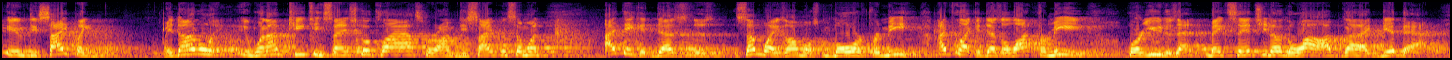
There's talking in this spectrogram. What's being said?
in discipling, it not only, when I'm teaching Sunday school class or I'm discipling someone, I think it does, some ways, almost more for me. I feel like it does a lot for me or you. Does that make sense? You know, go, wow, I'm glad I did that.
